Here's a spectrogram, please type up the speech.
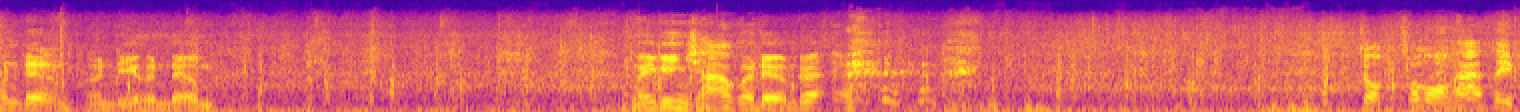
คนเดิม คนดีคนเดิม ไม่วิ่งเช้ากว่าเดิมด้วย จบชั่วโมงห้าสิบ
